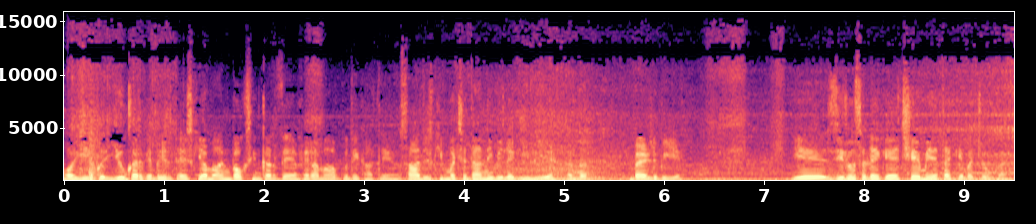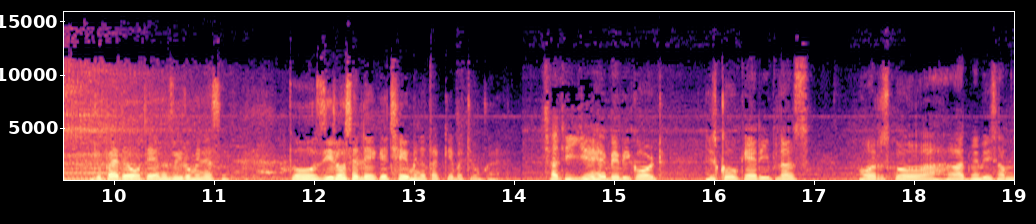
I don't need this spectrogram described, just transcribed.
और ये यूँ करके बेलता है। इसकी हम अनबॉक्सिंग करते हैं, फिर हम आपको दिखाते हैं। साथ इसकी मच्छरदानी भी लगी हुई है, अंदर बेल्ट भी है। ये ज़ीरो से लेके छः महीने तक के बच्चों का है। जो पैदा होते हैं ना ज़ीरो महीने से तो ज़ीरो से लेके छः महीने तक के बच्चों का है। अच्छा जी ये है बेबी कोट जिसको कैरी प्लस और उसको हाथ में भी हम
